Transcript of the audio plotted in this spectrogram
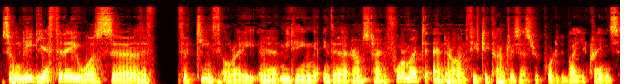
So indeed, yesterday was uh, the 13th already uh, meeting in the Ramstein format, and around 50 countries, as reported by Ukraine's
